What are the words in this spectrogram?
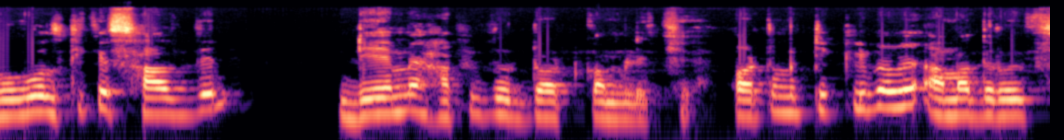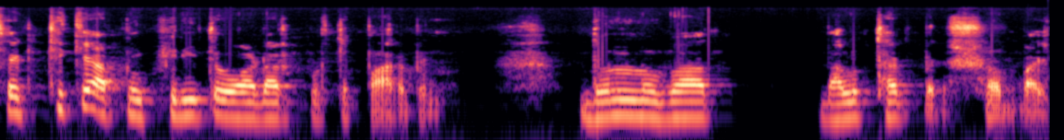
Google থেকে সার্চ দিন ডিএমএ হাফিজুর ডট কম লিখে। অটোমেটিকলিভাবে আমাদের ওয়েবসাইট থেকে আপনি ফ্রিতে অর্ডার করতে পারবেন। ধন্যবাদ। ভালো থাকবেন সবাই।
